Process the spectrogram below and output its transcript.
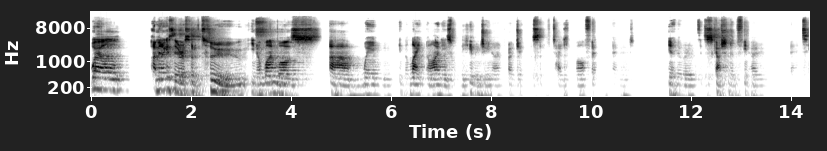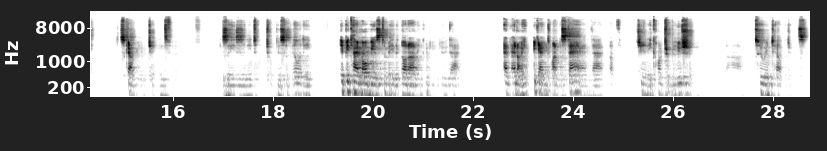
Well, I mean, I guess there are sort of two. You know, one was um, when in the late 90s, when the Human Genome Project was sort of taking off, and, and you know, there were the discussion of, you know, advancing the discovery of genes for diseases and intellectual disability. It became obvious to me that not only could you do that, and, and I began to understand that of the genetic contribution um, to intelligence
